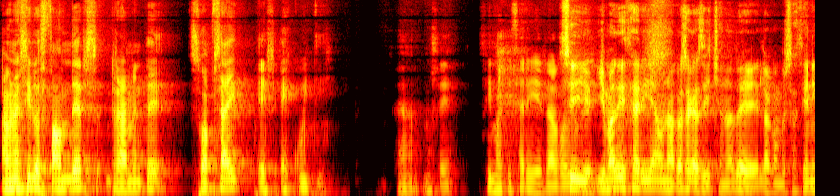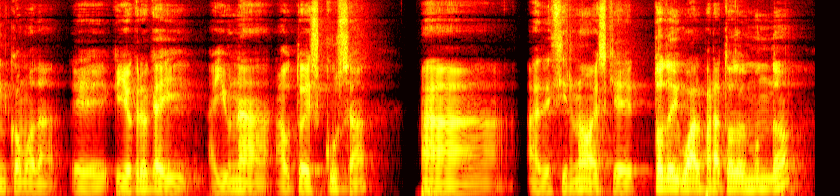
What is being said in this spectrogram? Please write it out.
aún así, los founders realmente su upside es equity. O sea, no sé, si matizaríais algo. Sí, yo matizaría una cosa que has dicho, ¿no? De la conversación incómoda, que yo creo que hay, hay una autoexcusa a, a decir, no, es que todo igual para todo el mundo,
